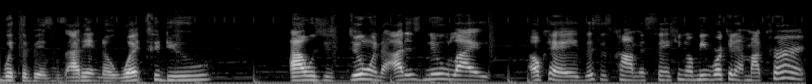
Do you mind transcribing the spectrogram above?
with the business. I didn't know what to do. I was just doing it. I just knew like, okay, this is common sense. You know, me working at my current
